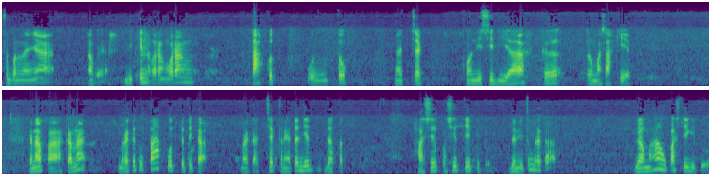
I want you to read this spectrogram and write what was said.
sebenarnya apa ya bikin orang-orang takut untuk ngecek kondisi dia ke rumah sakit. Kenapa? Karena mereka tuh takut ketika mereka cek ternyata dia dapat hasil positif gitu. Dan itu mereka nggak mau pasti gitu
